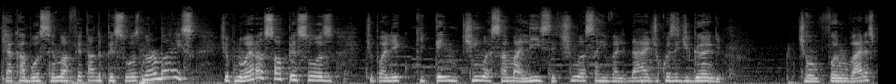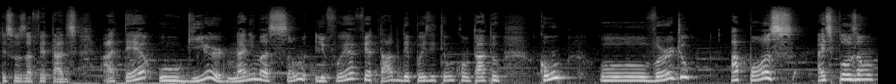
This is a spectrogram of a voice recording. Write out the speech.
que acabou sendo afetada. Pessoas normais. Tipo, não era só pessoas, tipo, ali que tem, tinham essa malícia, tinham essa rivalidade, coisa de gangue. Tinham, foram várias pessoas afetadas. Até o Gear, na animação, ele foi afetado depois de ter um contato com o Virgil após a explosão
